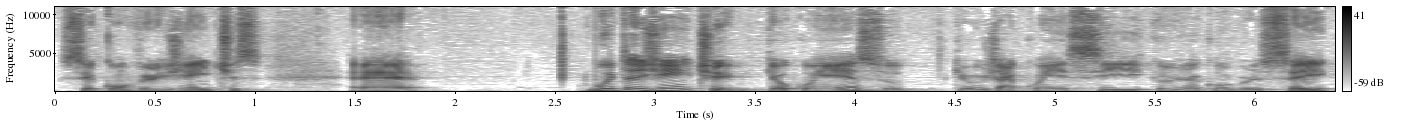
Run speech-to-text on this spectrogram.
ser convergentes. É, muita gente que eu conheço, que eu já conheci, que eu já conversei,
